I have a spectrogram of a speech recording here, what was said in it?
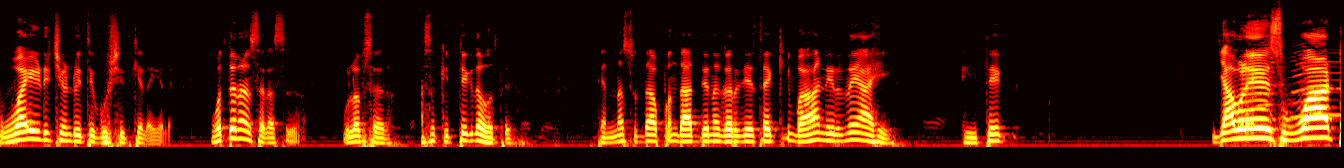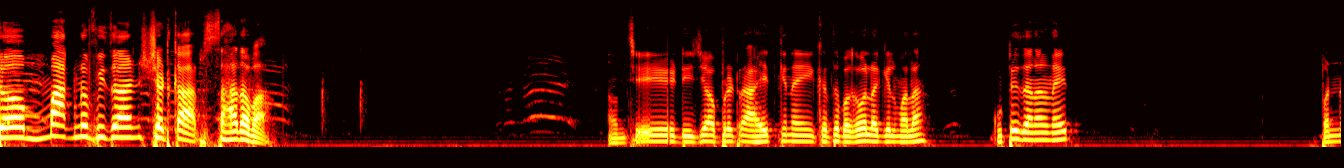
वाईड चेंडू इथे घोषित केला गेला होतं ना सर असं? गुलाब सर असं कित्येकदा होतं. त्यांना सुद्धा आपण दाद देणं गरजेचं आहे की बा हा निर्णय आहे. इथे यावेळेस वाट मॅग्निफिजन षटकार सहा धावा. आमचे डी जे ऑपरेटर आहेत की नाही खरं तर बघावं लागेल मला. कुठे जाणार नाहीत? पण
